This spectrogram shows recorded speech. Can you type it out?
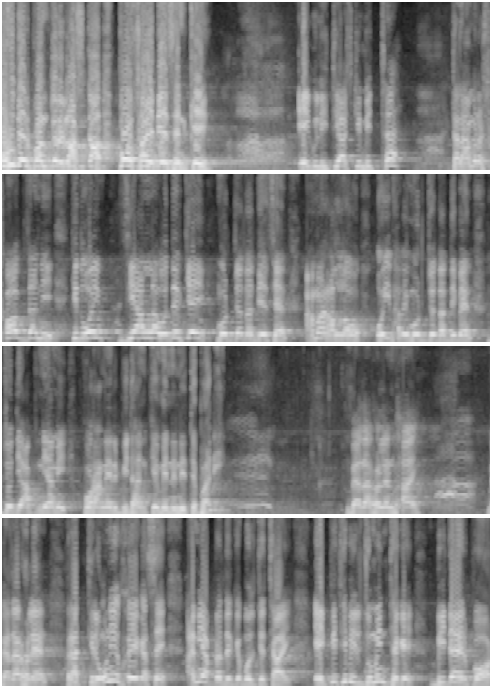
ওহুদের প্রান্তরে রাস্তা পৌঁছায় দিয়েছেন কে? এইগুলি ইতিহাস কি মিথ্যা? তাহলে আমরা সব জানি, কিন্তু ওই যে আল্লাহ ওদেরকে মর্যাদা দিয়েছেন, আমার আল্লাহ ওইভাবে মর্যাদা দিবেন যদি আপনি আমি কোরআনের বিধানকে মেনে নিতে পারি। বেদার হলেন ভাই। বেদার হলেন রাত্রি অনেক হয়ে গেছে। আমি আপনাদেরকে বলতে চাই, এই পৃথিবীর জমিন থেকে বিদায়ের পর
